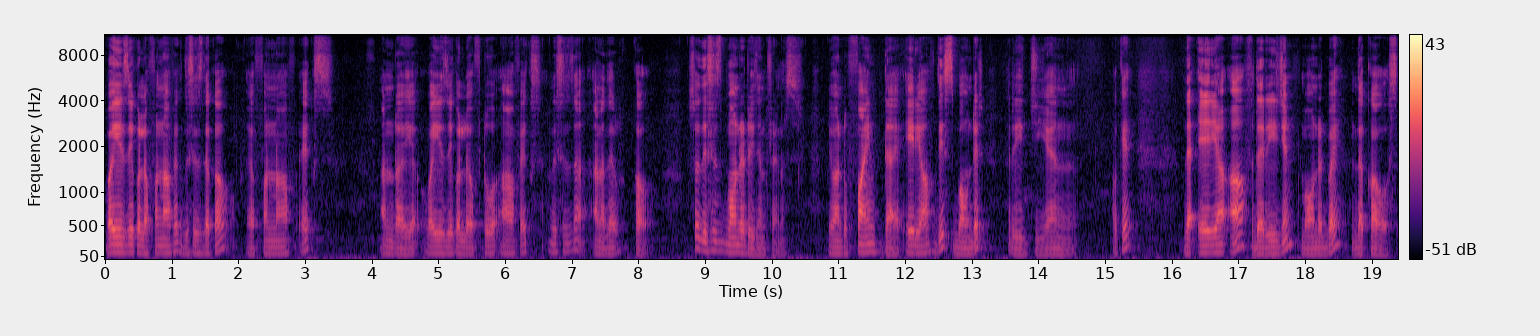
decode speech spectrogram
y is equal to f1 of x this is the curve f1 of x and uh, y is equal to f2 of x this is the another curve so, this is bounded region friends. We want to find the area of this bounded region. Okay. The area of the region bounded by the curves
